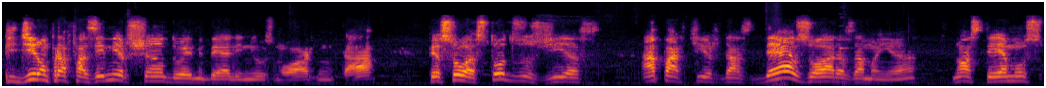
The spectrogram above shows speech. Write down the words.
pediram para fazer merchan do MBL News Morning, tá? Pessoas, todos os dias, a partir das 10 horas da manhã, nós temos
